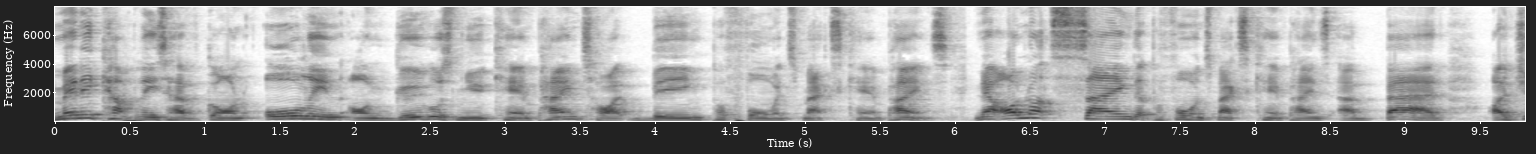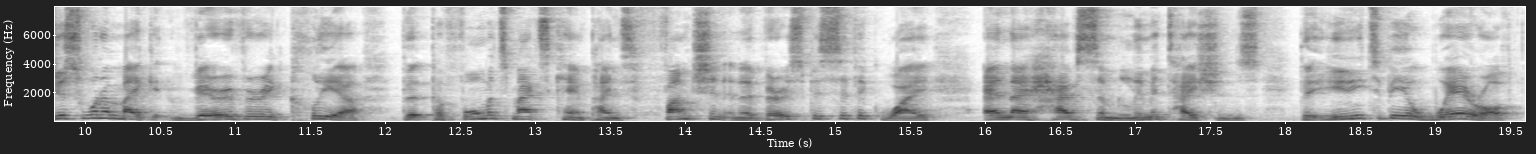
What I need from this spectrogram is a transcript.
Many companies have gone all in on Google's new campaign type being Performance Max campaigns. Now, I'm not saying that Performance Max campaigns are bad. I just want to make it very, very clear that Performance Max campaigns function in a very specific way and they have some limitations that you need to be aware of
